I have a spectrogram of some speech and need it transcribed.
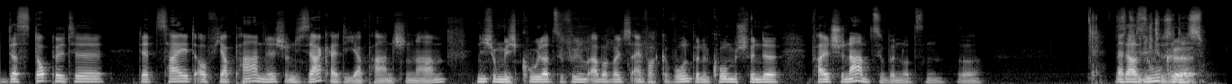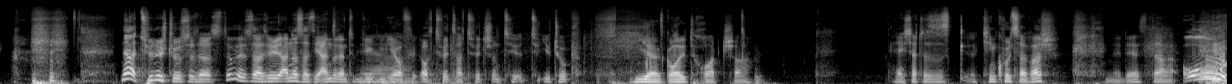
das Doppelte der Zeit auf Japanisch und ich sag halt die japanischen Namen. Nicht um mich cooler zu fühlen, aber weil ich es einfach gewohnt bin und komisch finde, falsche Namen zu benutzen. So. Natürlich tust du das. Natürlich tust du das. Du bist natürlich anders als die anderen Typen Ja. hier auf, auf Twitter, Twitch und YouTube. Hier, Gold Roger. Ja, ich dachte, das ist King Cool Savage. Ne, der ist da. Oh,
